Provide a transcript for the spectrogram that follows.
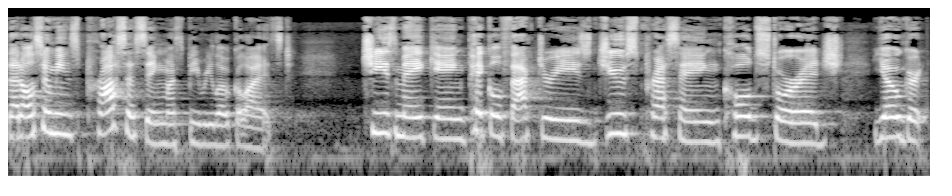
That also means processing must be relocalized. Cheese making, pickle factories, juice pressing, cold storage, yogurt.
